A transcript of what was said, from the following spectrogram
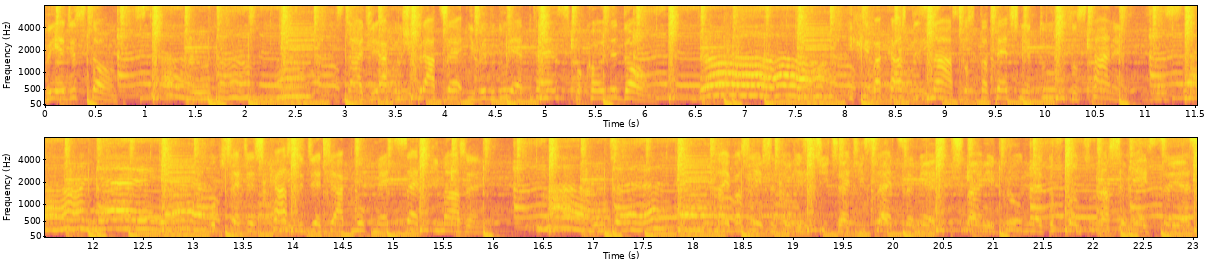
wyjedzie stąd Znajdzie jakąś pracę i wybuduje ten spokojny dom. I chyba każdy z nas ostatecznie tu zostanie. Zostanie je Bo przecież każdy dzieciak mógł mieć setki marzeń. Marzeń. Najważniejsze to nie zdziczeć i serce mieć. Przynajmniej brudne to w końcu nasze miejsce jest.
